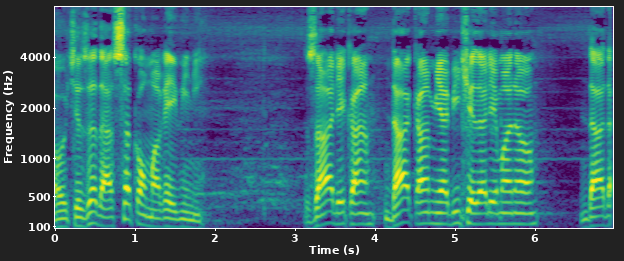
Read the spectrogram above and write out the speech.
او چې زه دا څه کوم هغه ویني ذالک دا کامیابی چې د لیمانو دا د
